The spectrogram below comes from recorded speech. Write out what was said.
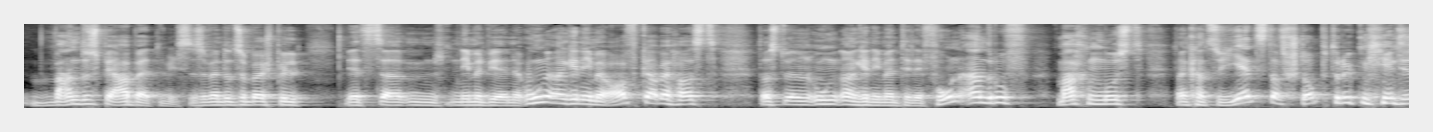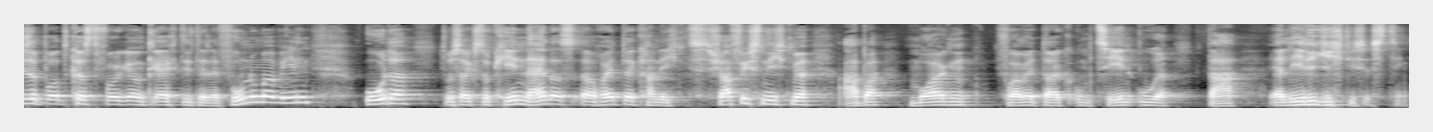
wann du es bearbeiten willst. Also wenn du zum Beispiel jetzt ähm, nehmen wir eine unangenehme Aufgabe hast, dass du einen unangenehmen Telefonanruf machen musst, dann kannst du jetzt auf Stopp drücken in dieser Podcast-Folge und gleich die Telefonnummer wählen. Oder du sagst, okay, nein, das, äh, heute kann ich, schaffe ich es nicht mehr, aber morgen Vormittag um 10 Uhr, da erledige ich dieses Ding.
